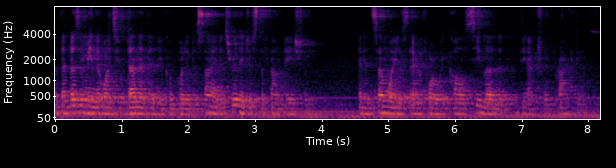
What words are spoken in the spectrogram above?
But that doesn't mean that once you've done it, then you can put it aside. It's really just the foundation. And in some ways, therefore, we call Sila the, the actual practice.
